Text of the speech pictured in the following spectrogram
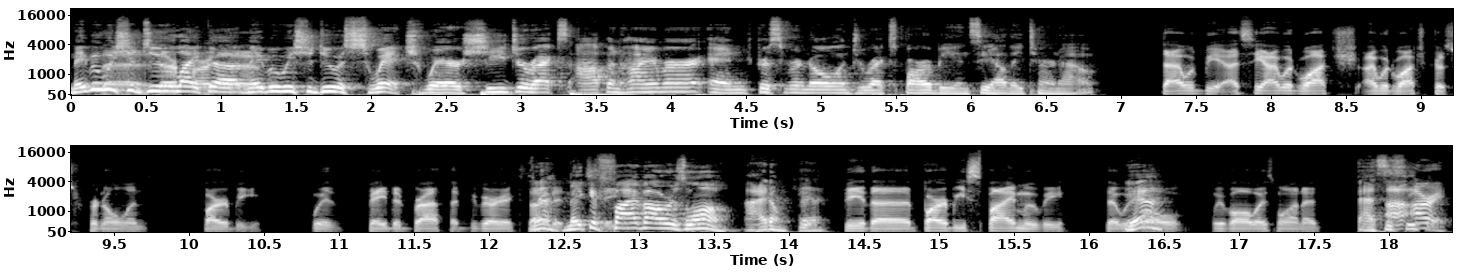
Maybe we should do like a, maybe we should do a switch where she directs Oppenheimer and Christopher Nolan directs Barbie and see how they turn out. That would be I see I would watch I would watch Christopher Nolan's Barbie with bated breath. I'd be very excited. Yeah, make it see. five hours long. I don't care. Be the Barbie spy movie that we've yeah. all, we've always wanted. That's the uh, all right.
